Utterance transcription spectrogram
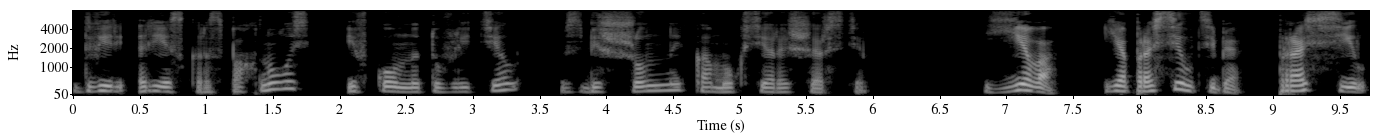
Дверь резко распахнулась, и в комнату влетел взбешенный комок серой шерсти. — Ева, я просил тебя, просил!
